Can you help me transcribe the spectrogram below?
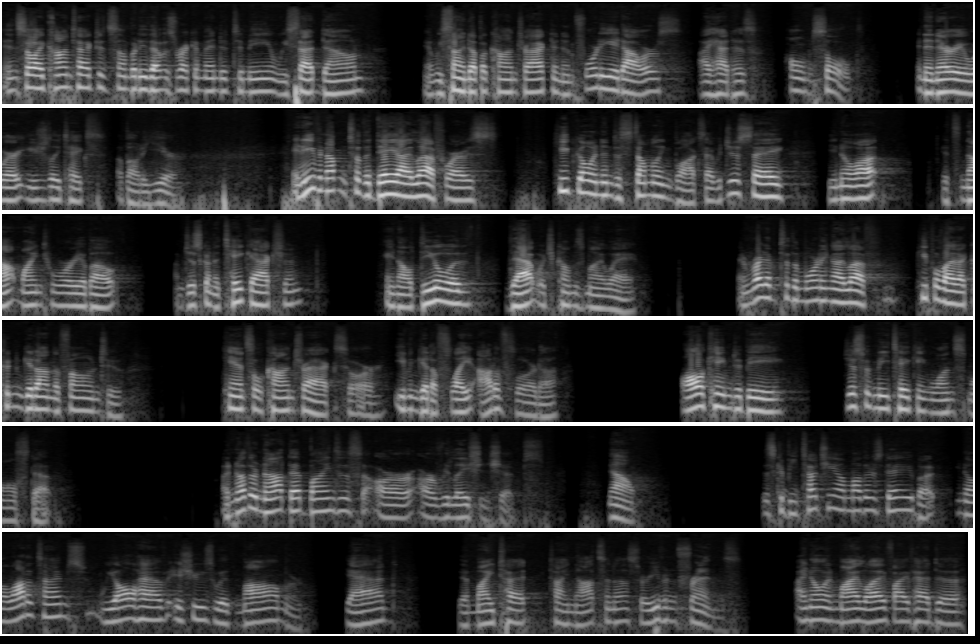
And so I contacted somebody that was recommended to me and we sat down and we signed up a contract and in 48 hours I had his home sold in an area where it usually takes about a year. And even up until the day I left, where I was keep going into stumbling blocks, I would just say, you know what? It's not mine to worry about. I'm just going to take action and I'll deal with that which comes my way. And right up to the morning I left, people that I couldn't get on the phone to cancel contracts or even get a flight out of Florida all came to be just with me taking one small step. Another knot that binds us are our relationships. Now, this could be touchy on Mother's Day, but you know, a lot of times we all have issues with mom or dad that might tie, tie knots in us, or even friends. I know in my life I've had to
